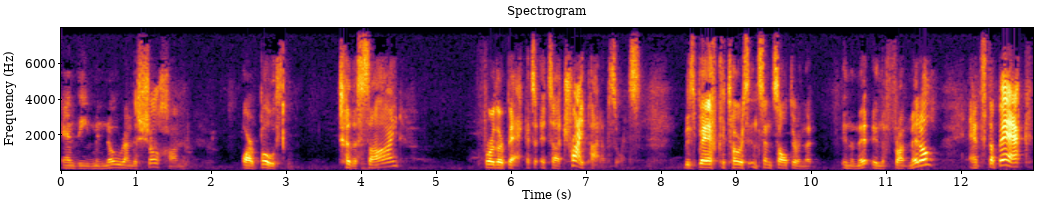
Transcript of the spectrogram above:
and the menorah and the shulchan are both to the side, further back. It's a, it's a tripod of sorts. Mizbeach Katora's incense altar in the in the in the front middle, and to the back,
